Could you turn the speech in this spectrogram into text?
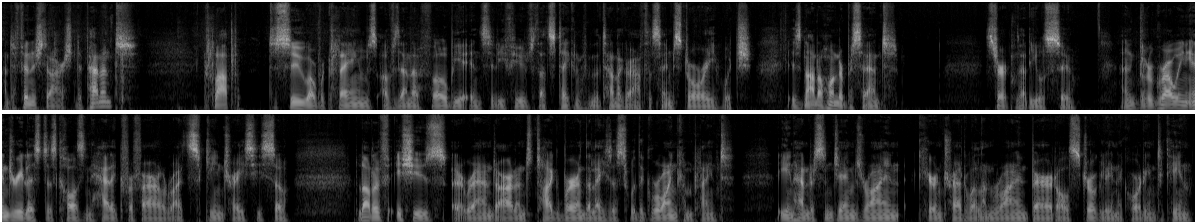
And to finish the Irish Independent, Klopp to sue over claims of xenophobia in City feuds. That's taken from the Telegraph, the same story, which is not 100% certain that he will sue. And the growing injury list is causing headache for Farrell, writes Cian Tracy. So a lot of issues around Ireland. Tadhg Beirne, the latest, with a groin complaint. Ian Henderson, James Ryan, Kieran Treadwell, and Ryan Baird all struggling, according to Cian.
